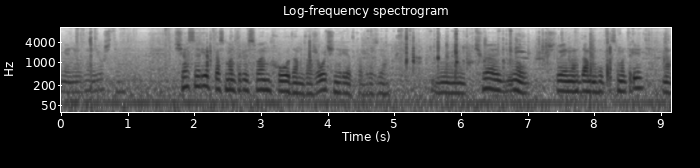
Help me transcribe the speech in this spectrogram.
меня не узнаешь, что ли? Сейчас я редко смотрю своим ходом, даже очень редко, друзья. Чё я, ну, что я иногда могу посмотреть. На.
